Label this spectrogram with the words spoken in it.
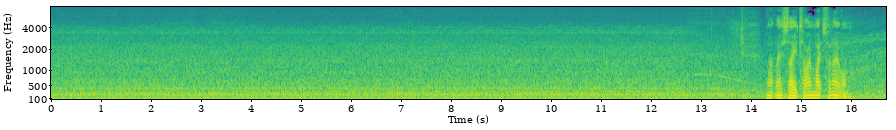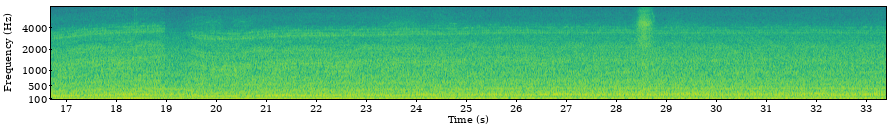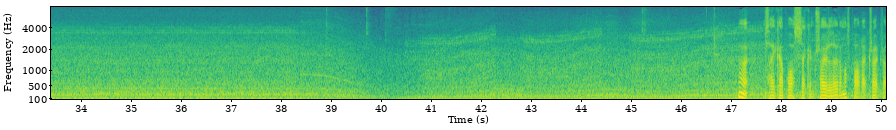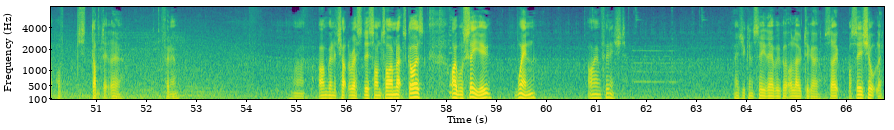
Like they say, time waits for no one. Take up our second trailer load. I must park that tractor up. I've just dumped it there for now. Right. I'm going to chuck the rest of this on time lapse, guys. I will see you when I am finished. As you can see there, we've got a load to go. So, I'll see you shortly.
